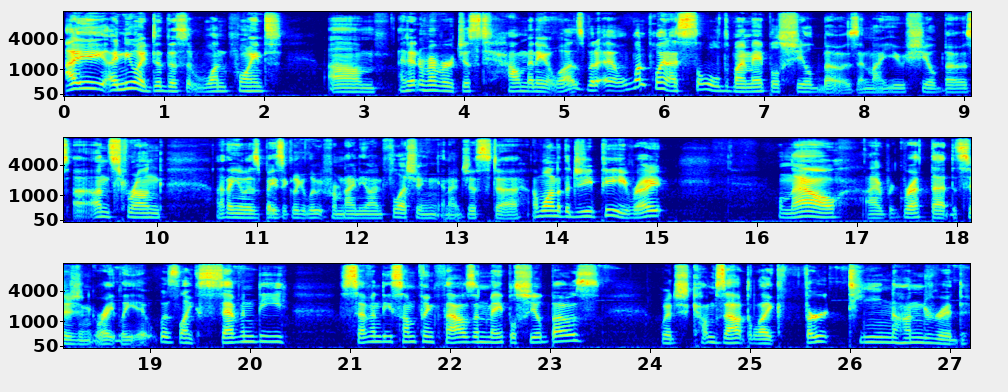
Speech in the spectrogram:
I I knew I did this at one point, Um, I didn't remember just how many it was, but at one point I sold my maple shield bows and my yew shield bows uh, unstrung. I think it was basically loot from 99 Fletching, and I just, uh, I wanted the GP, right? Well, now I regret that decision greatly. It was like 70, 70 something thousand maple shield bows, which comes out to like 1300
